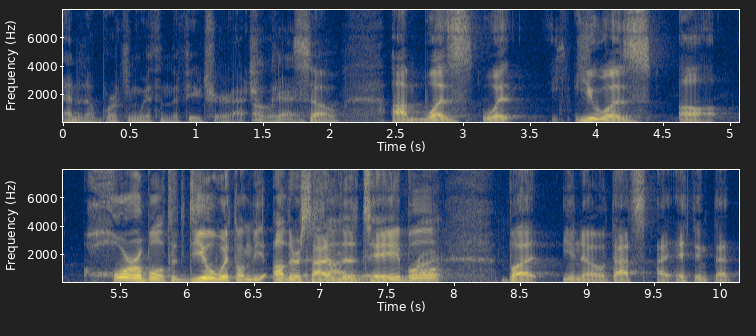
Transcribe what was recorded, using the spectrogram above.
ended up working with in the future. Actually. Okay. So, um, was was he was uh horrible to deal with on the other side, side of the of it, table, right. but you know that's I, I think that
